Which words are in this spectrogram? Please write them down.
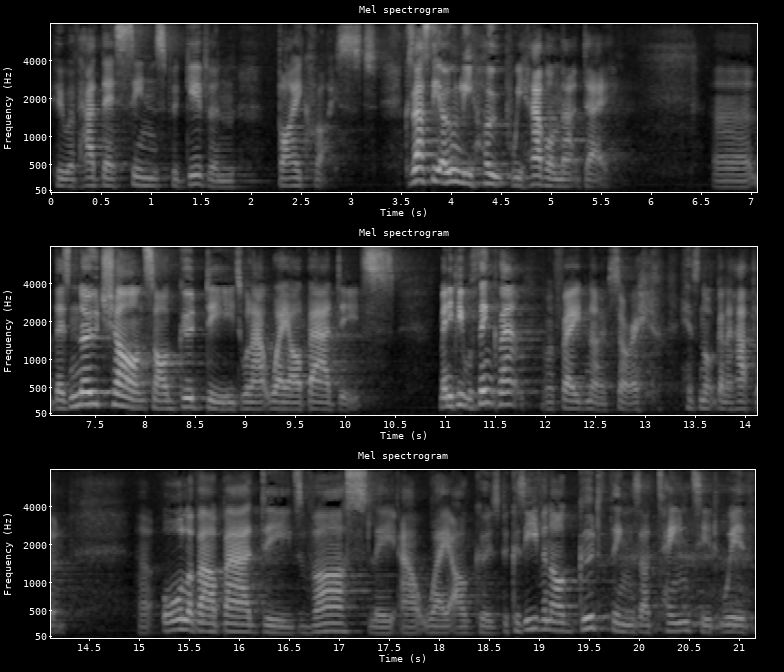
who have had their sins forgiven by Christ. Because that's the only hope we have on that day. Uh, there's no chance our good deeds will outweigh our bad deeds. Many people think that. I'm afraid, no, sorry, it's not going to happen. Uh, all of our bad deeds vastly outweigh our goods because even our good things are tainted with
